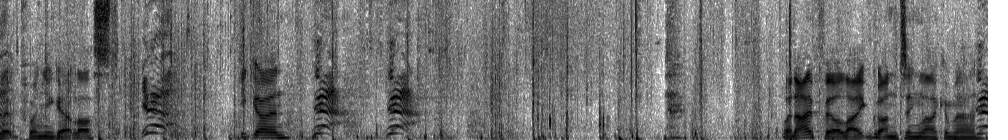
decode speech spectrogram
Rip when you get lost. Keep going. when I feel like grunting like a man.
